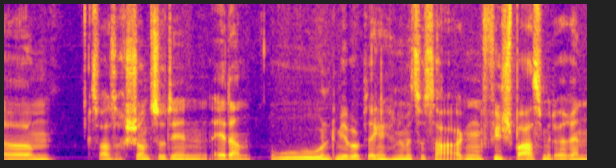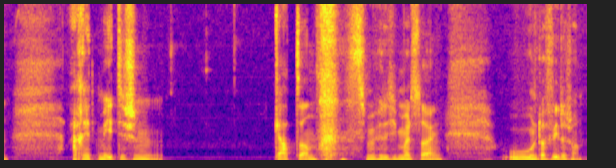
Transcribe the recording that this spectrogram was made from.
Ähm, das war es auch schon zu den Addern. Und mir bleibt eigentlich nur mehr zu sagen, viel Spaß mit euren arithmetischen Gattern, das würde ich mal sagen. Und auf Wiedersehen.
